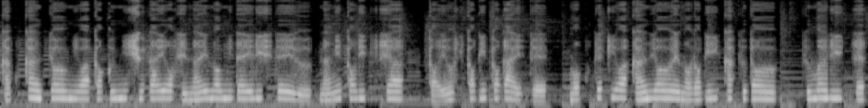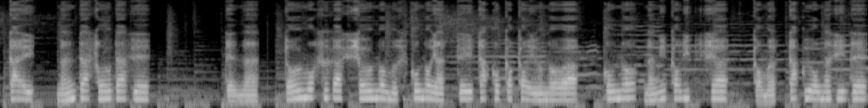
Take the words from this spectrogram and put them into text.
各官庁には特に取材をしないのに出入りしている波取記者という人々がいて、目的は官僚へのロビー活動、つまり接待、なんだそうだぜ。でな、どうも菅首相の息子のやっていたことというのは、この波取記者と全く同じで、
